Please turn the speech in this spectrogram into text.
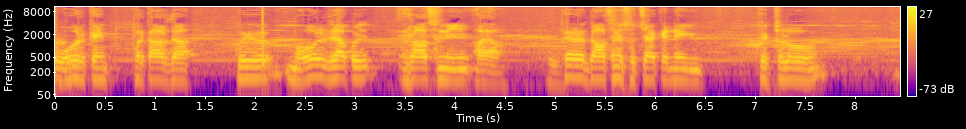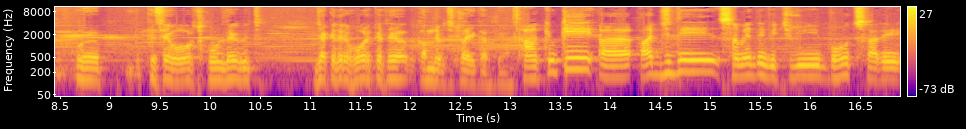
ਹੋਰ ਕਈ ਪ੍ਰਕਾਰ ਦਾ ਕੋਈ ਮਾਹੌਲ ਜਾਂ ਕੋਈ ਰਾਸ ਨਹੀਂ ਆਇਆ। ਫਿਰ ਦਾਸ ਨੇ ਸੋਚਿਆ ਕਿ ਨਹੀਂ ਕਿ ਚਲੋ ਕਿਸੇ ਹੋਰ ਸਕੂਲ ਦੇ ਵਿੱਚ ਜਾਂ ਕਿਤੇ ਹੋਰ ਕਿਤੇ ਕੰਮ ਦੇ ਵਿੱਚ ਟਰਾਈ ਕਰਦੇ ਹਾਂ। ਹਾਂ ਕਿਉਂਕਿ ਅੱਜ ਦੇ ਸਮੇਂ ਦੇ ਵਿੱਚ ਵੀ ਬਹੁਤ ਸਾਰੇ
